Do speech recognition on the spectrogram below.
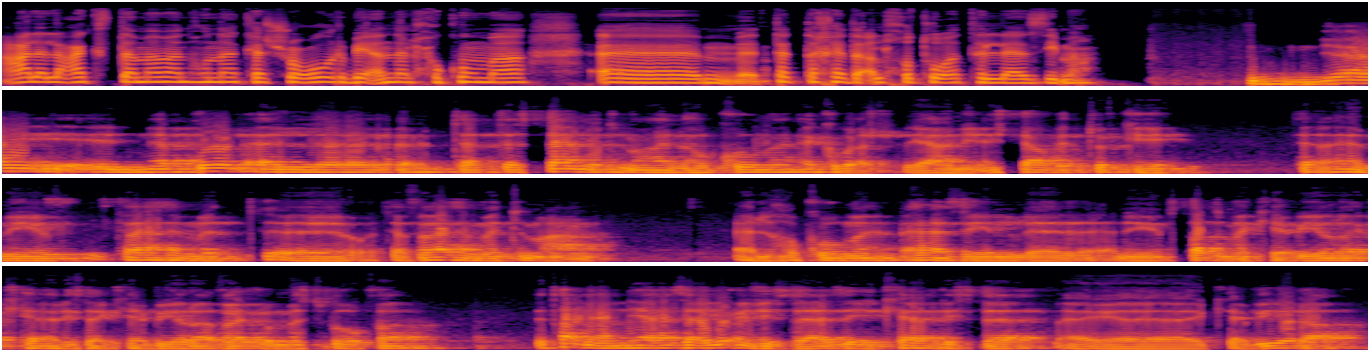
على العكس تماما هناك شعور بأن الحكومة تتخذ الخطوات اللازمة؟ يعني نقول التساند مع الحكومة أكبر. يعني الشعب التركي يعني فاهمت وتفاهمت مع الحكومة. هذه يعني صدمة كبيرة كارثة كبيرة غير مسبوقة. طبعا هذا يعجز هذه كارثة كبيرة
